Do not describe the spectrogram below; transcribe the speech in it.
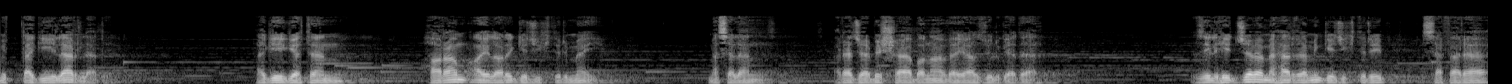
müttəqilərlədir. Həqiqətən, haram ayları gecikdirmək, məsələn, Rəcəbi Şəbana və ya Zülqədə, Zilhiccə və Məhərrəmi gecikdirib səfərə,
